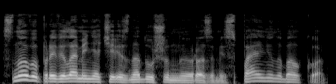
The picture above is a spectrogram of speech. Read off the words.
снова провела меня через надушенную розами спальню на балкон.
